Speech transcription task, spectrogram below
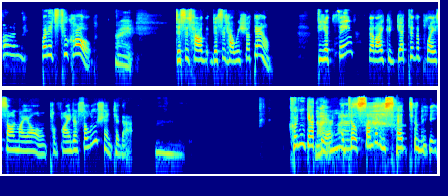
Fun. But it's too cold. Right. This is how this is how we shut down. Do you think that I could get to the place on my own to find a solution to that? Hmm. Couldn't get Not there until somebody said to me,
